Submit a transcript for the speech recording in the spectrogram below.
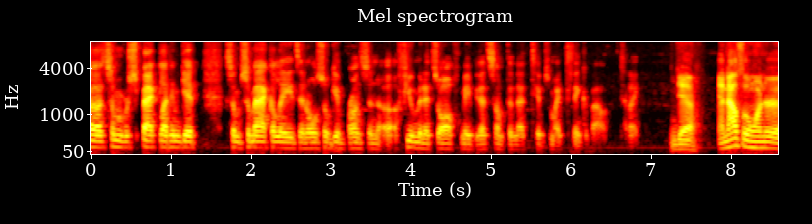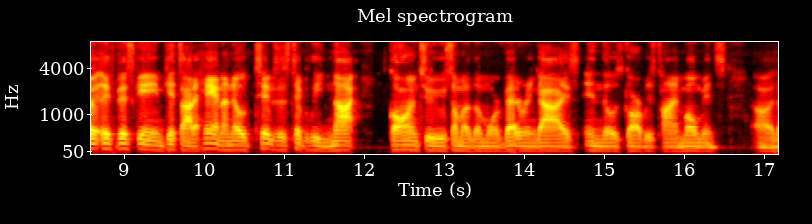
uh, some respect, let him get some some accolades, and also give Brunson a, a few minutes off. Maybe that's something that Thibs might think about tonight. Yeah, and I also wonder if this game gets out of hand. I know Thibs is typically not gone to some of the more veteran guys in those garbage time moments. Uh,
